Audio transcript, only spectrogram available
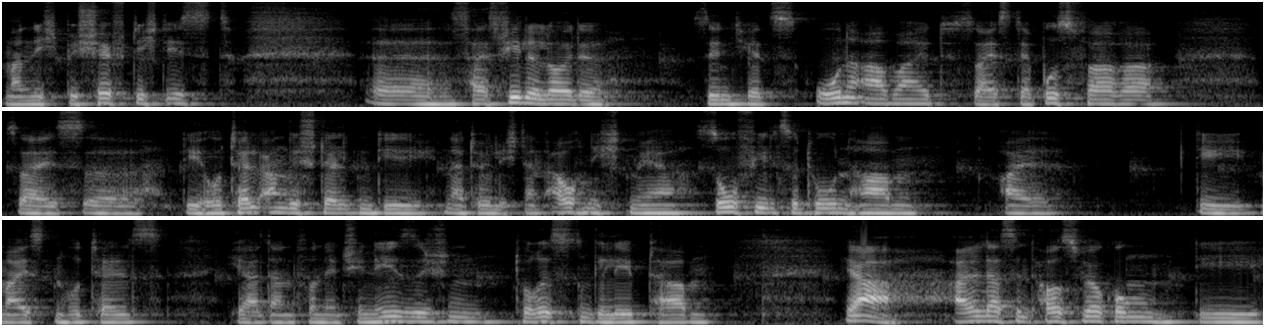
man nicht beschäftigt ist. Äh, das heißt, viele Leute sind jetzt ohne Arbeit, sei es der Busfahrer, sei es äh, die Hotelangestellten, die natürlich dann auch nicht mehr so viel zu tun haben, weil die meisten Hotels ja dann von den chinesischen Touristen gelebt haben. Ja, all das sind Auswirkungen, die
